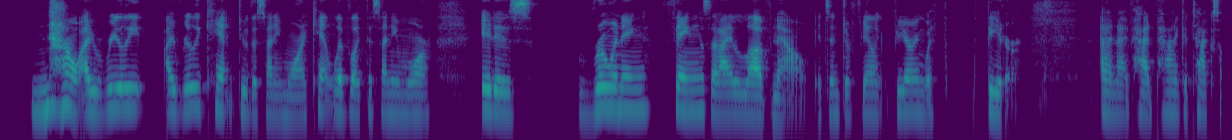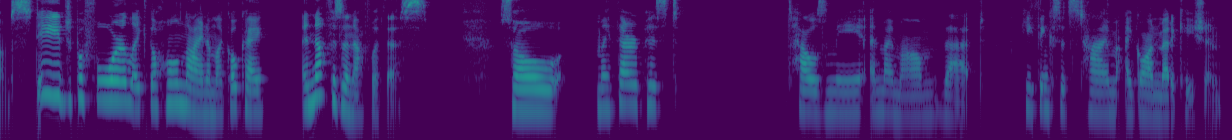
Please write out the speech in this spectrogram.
now I really I really can't do this anymore. I can't live like this anymore. It is ruining things that I love now. It's interfering with theater. And I've had panic attacks on stage before, like the whole nine. I'm like, okay, enough is enough with this. So my therapist tells me and my mom that he thinks it's time I go on medication.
